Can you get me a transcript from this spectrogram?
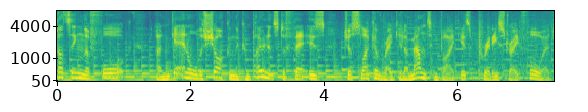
cutting the fork and getting all the shock and the components to fit is just like a regular mountain bike, it's pretty straightforward.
